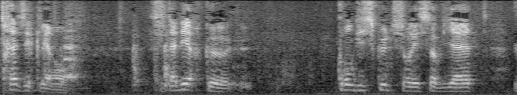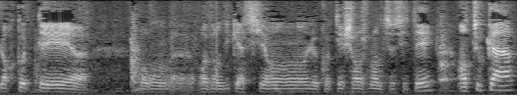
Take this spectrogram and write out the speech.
très éclairant. C'est-à-dire que qu'on discute sur les soviets, leur côté euh, revendication, le côté changement de société. En tout cas,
